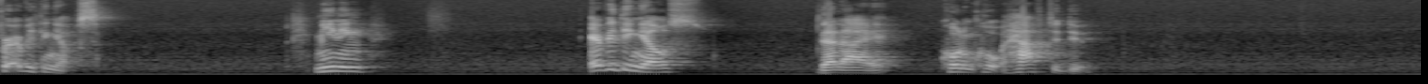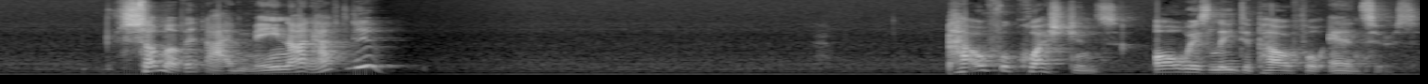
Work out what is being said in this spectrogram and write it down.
for everything else. Meaning, everything else that I quote unquote have to do, some of it I may not have to do. Powerful questions always lead to powerful answers.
